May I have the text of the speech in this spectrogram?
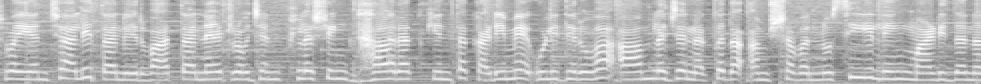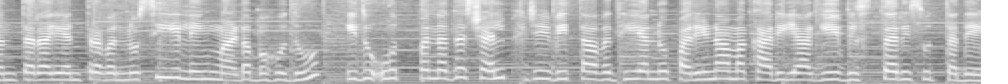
ಸ್ವಯಂಚಾಲಿತ ನಿರ್ವಾತ ನೈಟ್ರೋಜನ್ ಫ್ಲಶಿಂಗ್ ಧಾರಕ್ಕಿಂತ ಕಡಿಮೆ ಉಳಿದಿರುವ ಆಮ್ಲಜನಕದ ಅಂಶವನ್ನು ಸೀಲಿಂಗ್ ಮಾಡಿದ ನಂತರ ಯಂತ್ರವನ್ನು ಸೀಲಿಂಗ್ ಮಾಡಬಹುದು. ಇದು ಉತ್ಪನ್ನದ ಶೆಲ್ಫ್ ಜೀವಿತಾವಧಿಯನ್ನು ಪರಿಣಾಮಕಾರಿಯಾಗಿ ವಿಸ್ತರಿಸುತ್ತದೆ.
